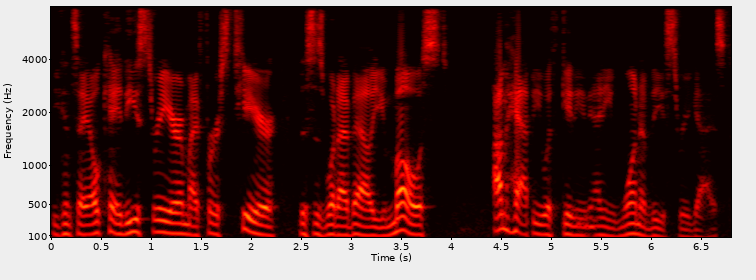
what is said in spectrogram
you can say okay these three are in my first tier this is what i value most i'm happy with getting any one of these three guys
